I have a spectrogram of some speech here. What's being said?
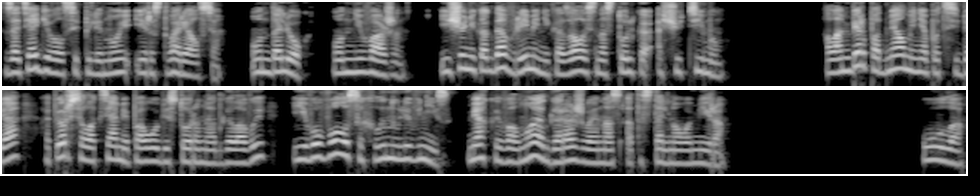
затягивался пеленой и растворялся. Он далек, он не важен. Еще никогда время не казалось настолько ощутимым. Аламбер подмял меня под себя, оперся локтями по обе стороны от головы и его волосы хлынули вниз, мягкой волной отгораживая нас от остального мира. «Ула!»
